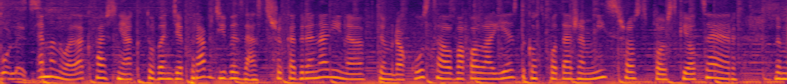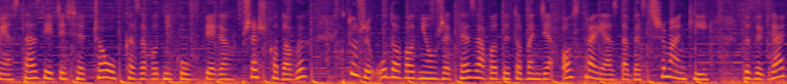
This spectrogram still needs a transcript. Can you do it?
Polecam. Emanuela Kwaśniak to będzie prawdziwy zastrzyk adrenaliny. W tym roku Stalowa Wola jest gospodarzem Mistrzostw Polski OCR. Do miasta zjedzie się czołówka zawodników w biegach przeszkodowych, którzy udowodnią, że te zawody to będzie ostra jazda bez trzymanki. By wygrać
